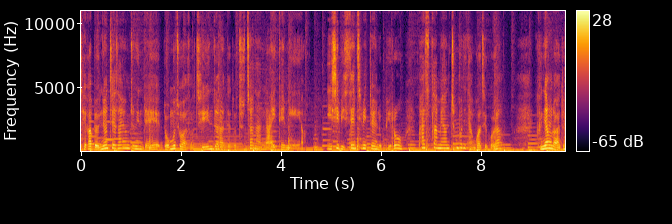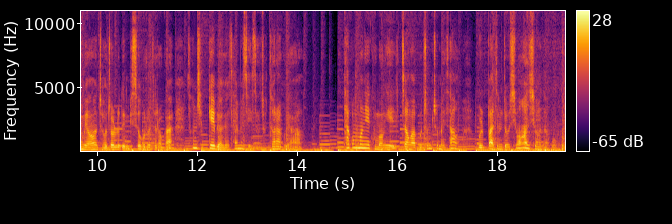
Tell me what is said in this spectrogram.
제가 몇 년째 사용 중인데 너무 좋아서 지인들한테도 추천하는 아이템이에요. 22cm의 높이로 파스타면 충분히 담궈지고요. 그냥 놔두면 저절로 냄비 속으로 들어가 손쉽게 면을 삶을 수 있어 좋더라고요. 타공망의 구멍이 일정하고 촘촘해서 물 빠짐도 시원시원하고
